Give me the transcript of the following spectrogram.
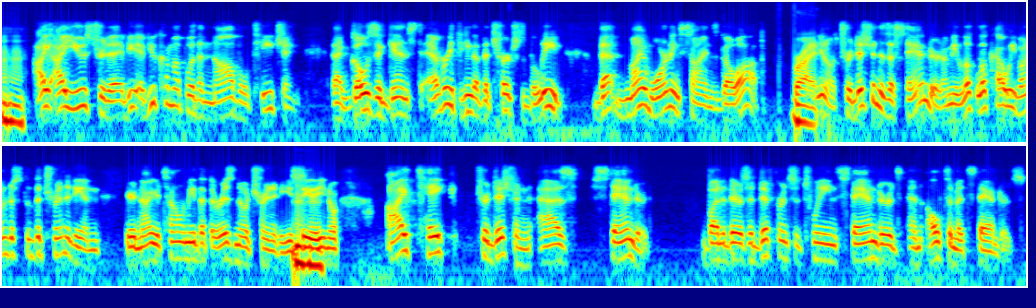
Mhm. I, I use tradition. If you, if you come up with a novel teaching that goes against everything that the church has believed, that my warning signs go up. Right. You know, tradition is a standard. I mean, look look how we've understood the Trinity, and you're now you're telling me that there is no Trinity. You see, Mhm. you know, I take tradition as standard, but there's a difference between standards and ultimate standards.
